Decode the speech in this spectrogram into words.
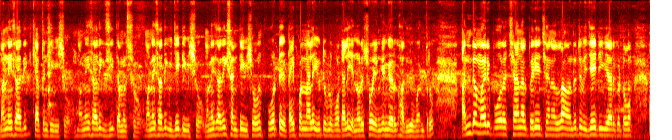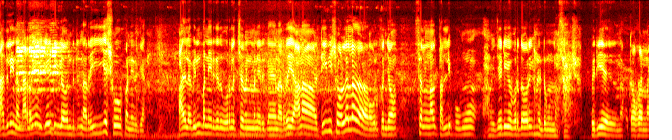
Mannai Sadiq captain TV show Mannai Sadiq Zee Tamil show Mannai Sadiq Vijay TV show Mannai Sadiq Sun TV ஷோன்னு போட்டு டைப் பண்ணாலே யூடியூப்பில் போட்டாலே என்னோடய ஷோ எங்கெங்கே இருக்கோ அதுவே வந்துடும் அந்த மாதிரி போகிற சேனல் பெரிய சேனல்லாம் வந்துட்டு விஜய் டிவியாக இருக்கட்டும் அதுலேயும் நான் நிறைய விஜய் டிவியில் வந்துட்டு நிறைய ஷோ பண்ணியிருக்கேன் அதில் வின் பண்ணியிருக்கிறது ஒரு லட்சம் வின் பண்ணியிருக்கேன் நிறைய ஆனால் டிவி ஷோலலாம் ஒரு கொஞ்சம் சில நாள் தள்ளி போவோம். விஜய் டிவியை பொறுத்த வரைக்கும் ரெண்டு மூணு மாதம் பெரிய இதுதான் தொகைன்னா.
